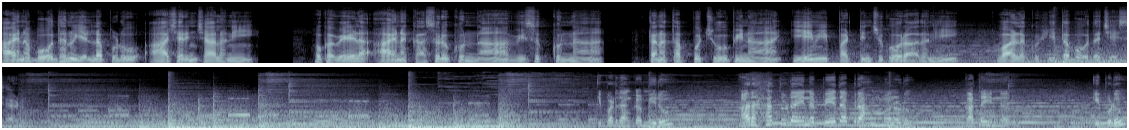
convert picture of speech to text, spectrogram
ఆయన బోధను ఎల్లప్పుడూ ఆచరించాలని ఒకవేళ ఆయన కసురుకున్నా విసుక్కున్నా తన తప్పు చూపినా ఏమీ పట్టించుకోరాదని వాళ్ళకు హితబోధ చేశాడు. ఇప్పటిదాకా మీరు అర్హతుడైన పేద బ్రాహ్మణుడు కథ ఇన్నారు. ఇప్పుడు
